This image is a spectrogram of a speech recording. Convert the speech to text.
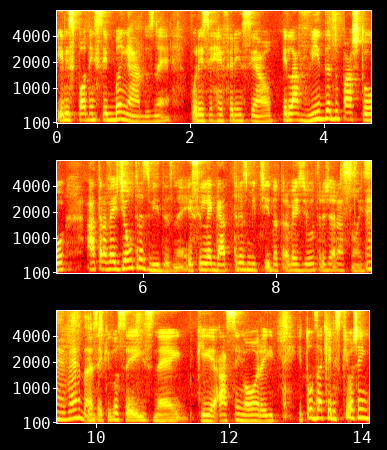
eles podem ser banhados, né? por esse referencial, pela vida do pastor através de outras vidas, né? Esse legado transmitido através de outras gerações. É verdade. Eu sei que vocês, né, que a senhora e, e todos aqueles que hoje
